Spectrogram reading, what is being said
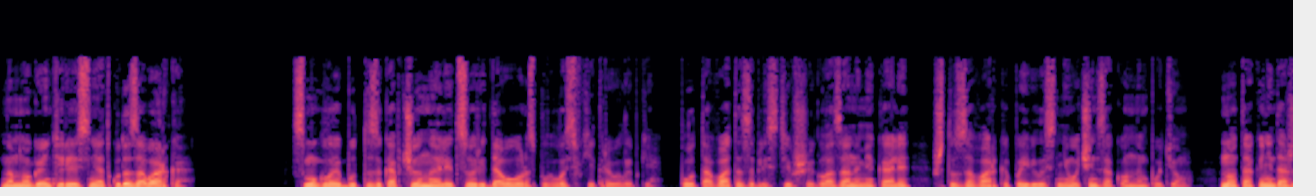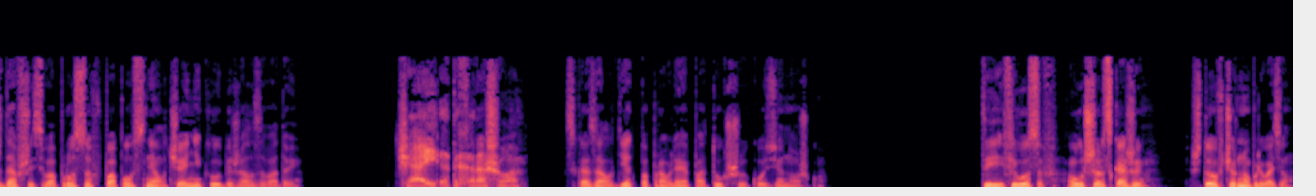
«Намного интереснее, откуда заварка». Смуглое, будто закопченное лицо рядового расплылось в хитрой улыбке. Плутовато заблестевшие глаза намекали, что заварка появилась не очень законным путем. Но так и не дождавшись вопросов, Попов снял чайник и убежал за водой. «Чай — это хорошо», — сказал дед, поправляя потухшую козью ножку. «Ты, философ, лучше расскажи, что в Чернобыль возил?»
